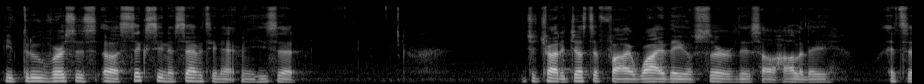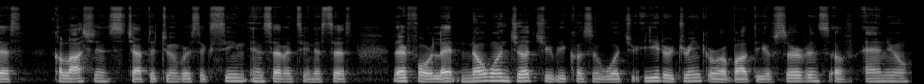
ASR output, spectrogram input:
he threw verses uh, 16 and 17 at me. He said, to try to justify why they observe this holiday, it says, Colossians chapter 2 verse 16 and 17 it says, Therefore let no one judge you because of what you eat or drink or about the observance of annual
